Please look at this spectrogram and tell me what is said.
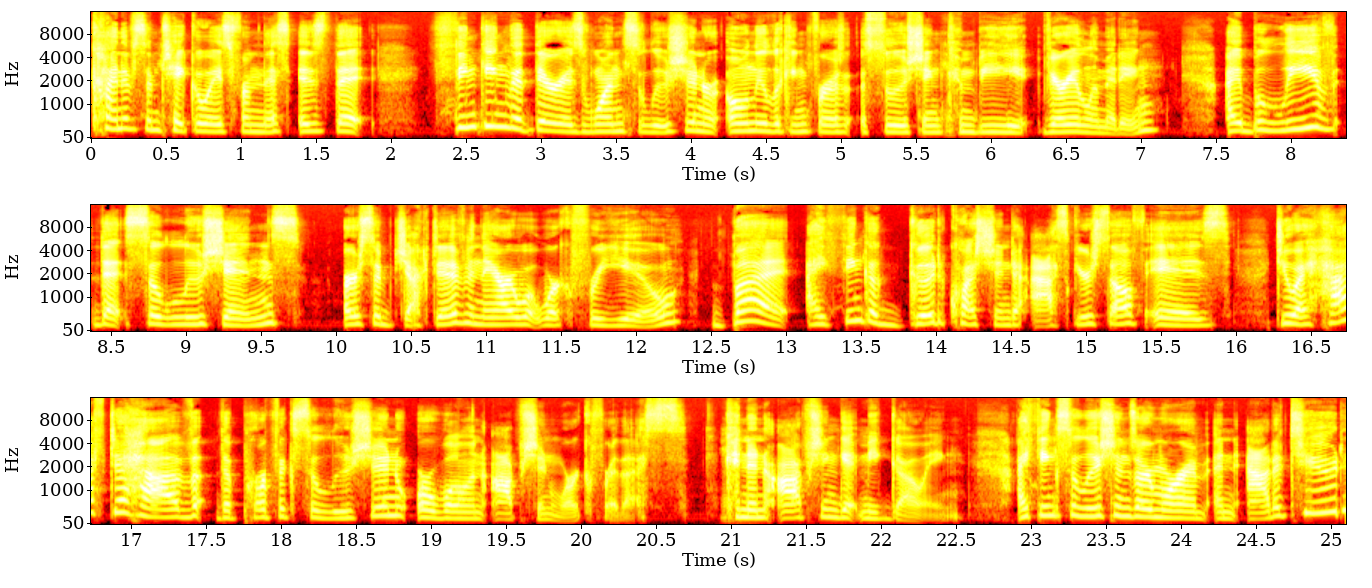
kind of some takeaways from this is that thinking that there is one solution or only looking for a solution can be very limiting. I believe that solutions are subjective and they are what work for you. But I think a good question to ask yourself is Do I have to have the perfect solution or will an option work for this? Can an option get me going? I think solutions are more of an attitude.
